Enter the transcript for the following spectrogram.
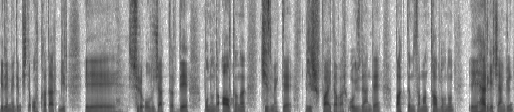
bilemedim işte o kadar bir e, süre olacaktır diye bunun da altını çizmekte bir fayda var. O yüzden de baktığımız zaman tablonun e, her geçen gün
